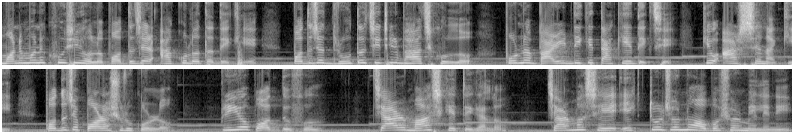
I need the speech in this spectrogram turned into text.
মনে মনে খুশি হলো পদ্মজার আকুলতা দেখে। পদ্মজা দ্রুত চিঠির ভাঁজ খুলল। পূর্ণা বাড়ির দিকে তাকিয়ে দেখছে, কেউ আসছে নাকি? পদ্মজা পড়া শুরু করল। প্রিয় পদ্মফুল, চার মাস কেটে গেল। চার মাসে একটুর জন্য অবসর মেলেনি।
